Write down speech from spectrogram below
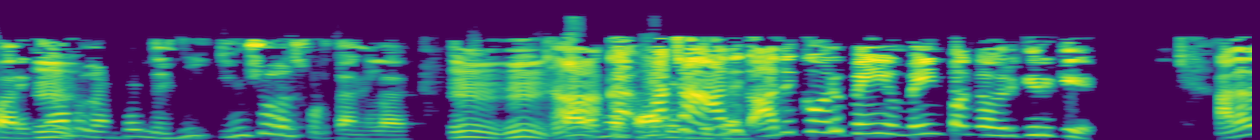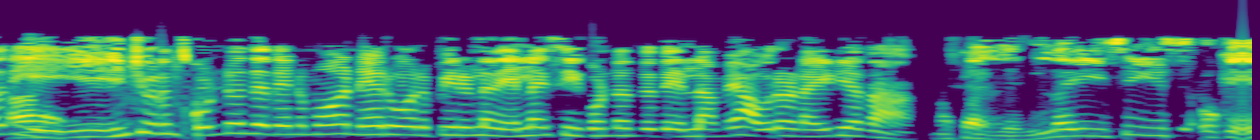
ஃபார் எக்ஸாம்பிள் வந்து இந்த இன்சூரன்ஸ் கொடுத்தாங்கல்ல. அதுக்கு அதுக்கு ஒரு பெய் மெயின் பங்கு அவருக்கு இருக்கு. அதாவது. இன்சூரன்ஸ் கொண்டு வந்தது என்னமோ நேரு ஒரு பீரியட்ல எல்ஐசி கொண்டு வந்தது எல்லாமே அவரோட ஐடியா தான். எல்ஐசி இஸ் ஓகே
